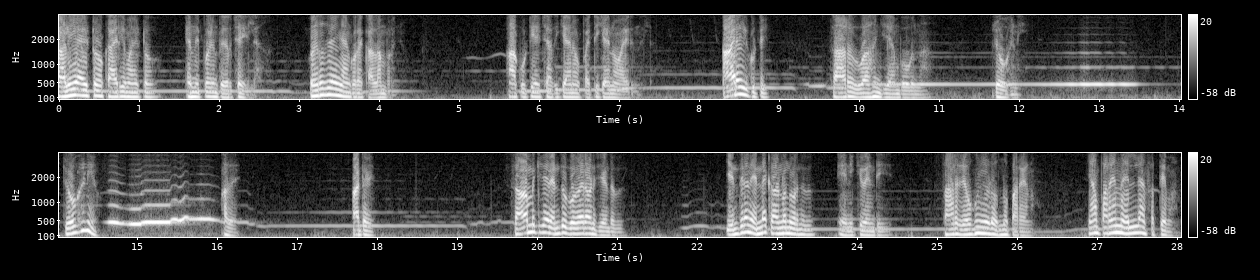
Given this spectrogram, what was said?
കളിയായിട്ടോ കാര്യമായിട്ടോ എന്നിപ്പോഴും തീർച്ചയില്ല. വെറുതെ ഞാൻ കുറെ കള്ളം പറഞ്ഞു. ആ കുട്ടിയെ ചതിക്കാനോ പറ്റിക്കാനോ ആയിരുന്നില്ല. ആരാ ഈ കുട്ടി? സാറ് വിവാഹം ചെയ്യാൻ പോകുന്ന രോഹിണി. രോഹിണിയോ? അതെ. അതെ സാമിക്ക് ഞാൻ എന്ത് ഉപകാരമാണ് ചെയ്യേണ്ടത്? എന്തിനാണ് എന്നെ കാണണമെന്ന് പറഞ്ഞത്? എനിക്ക് വേണ്ടി സാറ് രോഹിണിയോട് ഒന്ന് പറയണം. ഞാൻ പറയുന്ന എല്ലാം സത്യമാണ്.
